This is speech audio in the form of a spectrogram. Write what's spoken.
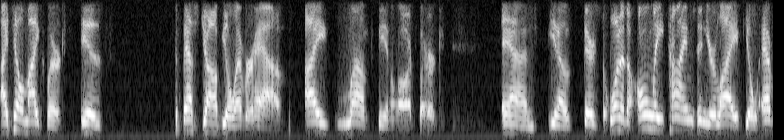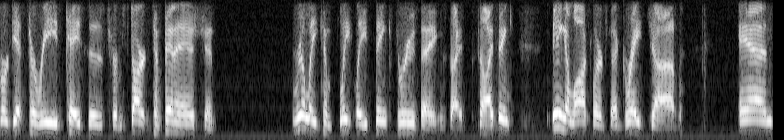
I tell my clerks, is the best job you'll ever have. I loved being a law clerk. And, you know, there's one of the only times in your life you'll ever get to read cases from start to finish and really completely think through things. I, so I think being a law clerk's a great job. And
